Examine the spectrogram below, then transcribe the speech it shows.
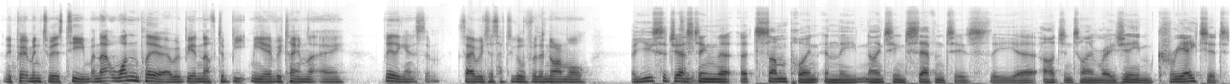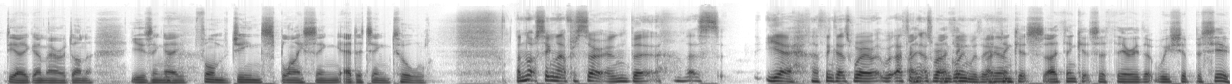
and he put him into his team, and that one player would be enough to beat me every time that I played against him because I would just have to go for the normal. Are you suggesting that at some point in the 1970s, the uh, Argentine regime created Diego Maradona using a form of gene splicing editing tool? I'm not saying that for certain, but that's yeah. I think that's where I think that's where I, am going with it. I yeah. think it's I think it's a theory that we should pursue.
